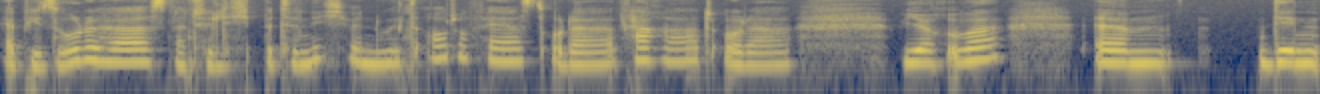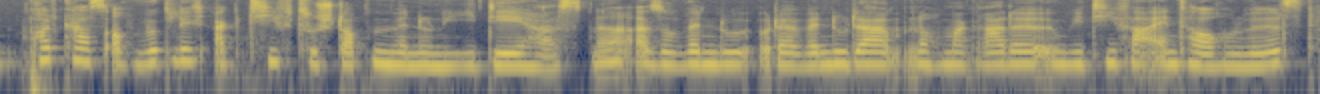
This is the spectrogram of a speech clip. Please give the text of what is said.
Episode hörst, natürlich bitte nicht, wenn du jetzt Auto fährst oder Fahrrad oder wie auch immer, ähm, den Podcast auch wirklich aktiv zu stoppen, wenn du eine Idee hast. Ne? Also wenn du oder wenn du da noch mal gerade irgendwie tiefer eintauchen willst,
